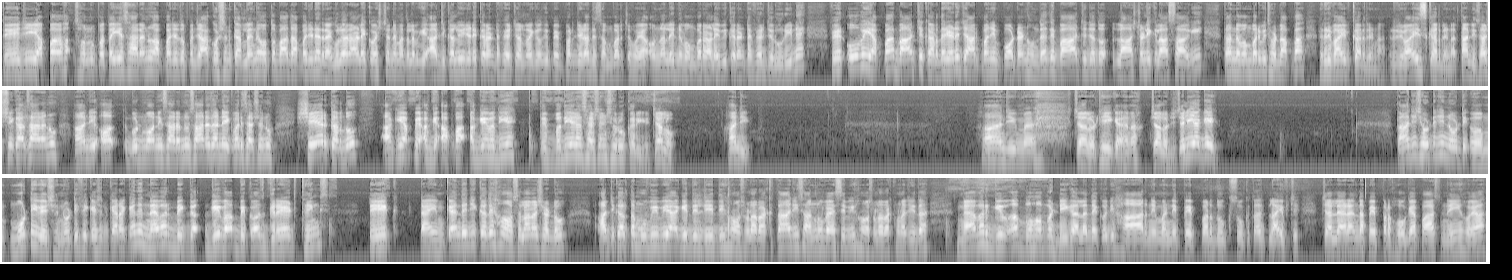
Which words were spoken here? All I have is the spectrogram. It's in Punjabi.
ਤੇ ਜੀ ਆਪਾਂ ਤੁਹਾਨੂੰ ਪਤਾ ਹੀ ਹੈ ਸਾਰਿਆਂ ਨੂੰ, ਆਪਾਂ ਜਦੋਂ 50 ਕੁਐਸਚਨ ਕਰ ਲੈਨੇ ਉਸ ਤੋਂ ਬਾਅਦ ਆਪਾਂ ਜਿਹੜੇ ਰੈਗੂਲਰ ਵਾਲੇ ਕੁਐਸਚਨ ਨੇ, ਮਤਲਬ ਕਿ ਅੱਜ ਕੱਲ ਵੀ ਜਿਹੜੇ ਕਰੰਟ ਅਫੇਅਰ ਚੱਲ ਰਿਹਾ, ਕਿਉਂਕਿ ਪੇਪਰ ਜਿਹੜਾ ਦਸੰਬਰ 'ਚ ਹੋਇਆ, ਉਹਨਾਂ ਲਈ ਨਵੰਬਰ ਵਾਲੇ ਵੀ ਕਰੰਟ ਅਫੇਅਰ ਜ਼ਰੂਰੀ ਨੇ। ਫਿਰ ਉਹ ਵੀ ਆਪਾਂ ਬਾਅਦ 'ਚ ਕਰਦੇ ਜਿਹੜੇ 4-5 ਇੰਪੋਰਟੈਂਟ ਹੁੰਦੇ ਤੇ ਬਾਅਦ 'ਚ ਜਦੋਂ ਲਾਸਟ ਵਾਲੀ ਕਲਾਸ ਆ ਗਈ, ਤਾਂ ਨਵੰਬਰ ਵੀ ਤੁਹਾਡਾ ਆਪਾਂ ਰਿਵਾਈਵ ਕਰ ਦੇਣਾ ਰਿਵਾਈਜ਼ ਕਰ ਦੇਣਾ। ਤਾਂ ਜੀ, ਸਤਿ ਸ਼੍ਰੀ ਅਕਾਲ ਸਾਰਿਆਂ ਨੂੰ। ਹਾਂਜੀ ਗੁੱਡ ਮਾਰਨਿੰਗ ਸਾਰਿਆਂ ਨੂੰ। ਸਾਰੇ ਜਣੇ ਇੱਕ ਵਾਰੀ ਸੈਸ਼ਨ ਨੂੰ ਸ਼ੇਅਰ ਕਰ ਦਿਓ ਆ ਕਿ ਆਪੇ ਅੱਗੇ, ਆਪਾਂ ਅੱਗੇ ਵਧੀਏ, ਤੇ ਵਧੀਆ ਜਿਹਾ ਸੈਸ਼ਨ ਸ਼ੁਰੂ ਕਰੀਏ। ਚਲੋ ਹਾਂਜੀ हाँ जी मैं चलो ठीक है है ना चलो जी चलिए आगे ਤਾਂ ਜੀ ਛੋਟੀ ਜੀ ਮੋਟੀਵੇਸ਼ਨ ਨੋਟੀਫਿਕੇਸ਼ਨ ਕਹਿ ਰਿਹਾ ਕਹਿੰਦੇ never give up because great things take time ਕਹਿੰਦੇ ਜੀ ਕਦੇ ਹੌਸਲਾ ਨਾ ਛੱਡੋ ਅੱਜ ਕੱਲ ਤਾਂ ਮੂਵੀ ਵੀ ਆ ਗਈ ਦਿਲਜੀਤ ਦੀ ਹੌਸਲਾ ਰੱਖਤਾ ਜੀ ਸਾਨੂੰ ਵੈਸੇ ਵੀ ਹੌਸਲਾ ਰੱਖਣਾ ਚਾਹੀਦਾ ਨੈਵਰ ਗਿਵ ਅਪ ਬਹੁਤ ਵੱਡੀ ਗੱਲ ਹੈ ਦੇਖੋ ਜੀ ਹਾਰ ਨਹੀਂ ਮੰਨਣੀ ਪੇਪਰ ਦੁੱਖ ਸੁੱਖ ਤਾਂ ਲਾਈਫ 'ਚ ਚੱਲਿਆ ਰਹਿੰਦਾ ਪੇਪਰ ਹੋ ਗਿਆ ਪਾਸ ਨਹੀਂ ਹੋਇਆ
